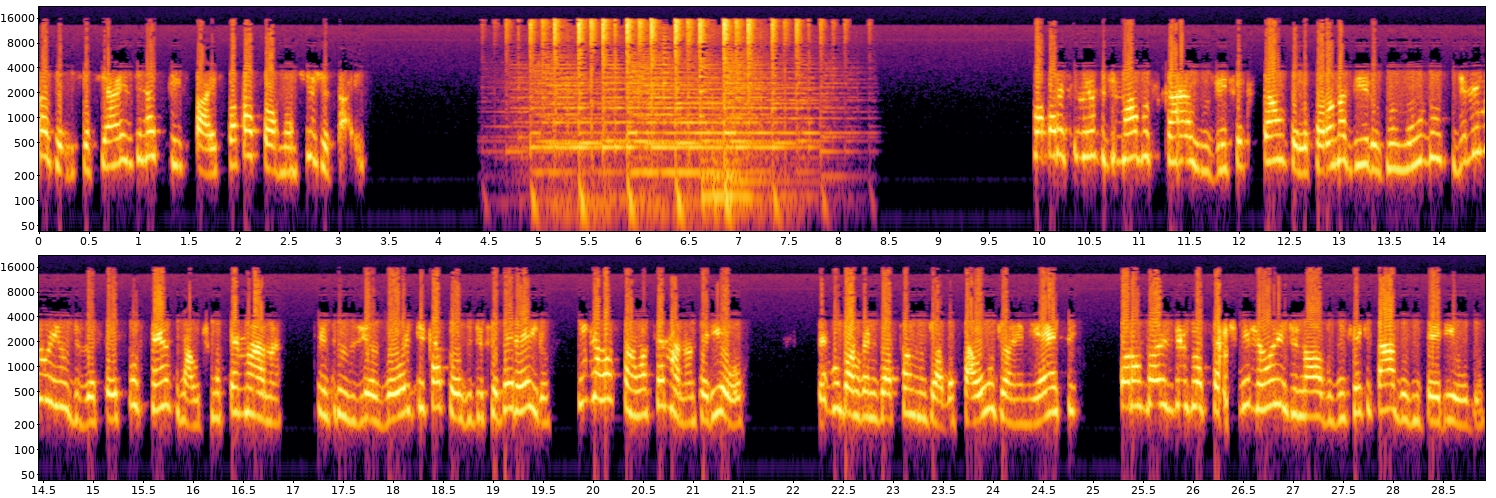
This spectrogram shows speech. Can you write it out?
nas redes sociais e nas principais plataformas digitais. O aparecimento de novos casos de infecção pelo coronavírus no mundo diminuiu 16% na última semana, entre os dias 8 e 14 de fevereiro, em relação à semana anterior. Segundo a Organização Mundial da Saúde, OMS, foram 2,7 milhões de novos infectados no período.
